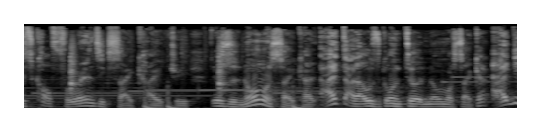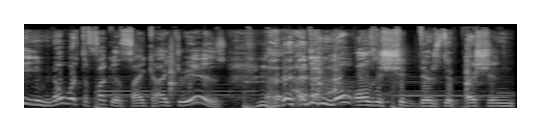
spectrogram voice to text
it's called forensic psychiatry. There's a normal psychiatry. I thought I was going to a normal psychiatry. I didn't even know what the fuck a psychiatry is. Uh, I didn't know all this shit. There's depression,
